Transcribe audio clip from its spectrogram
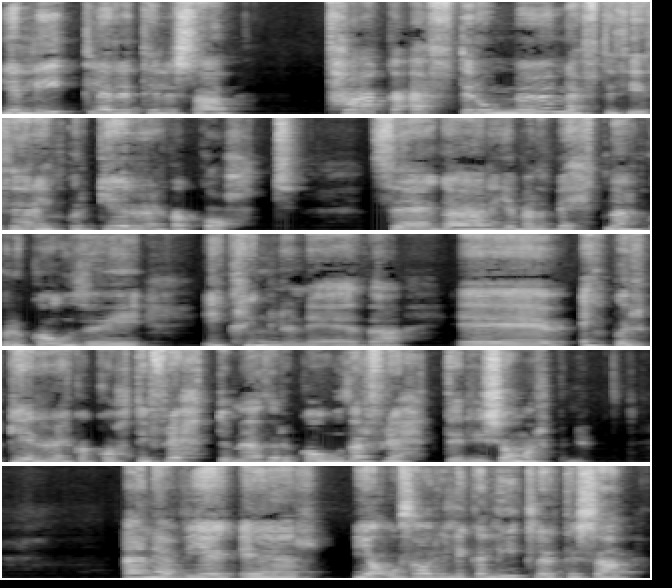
Ég er líklegri til þess að taka eftir og mun eftir því þegar einhver gerir eitthvað gott, þegar ég verð vitna einhverju góðu í, í kringlunni eða e, einhver gerir eitthvað gott í fréttum eða það eru góðar fréttir í sjónvarpinu. En ef ég er, já og þá er ég líka líklega til þess að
